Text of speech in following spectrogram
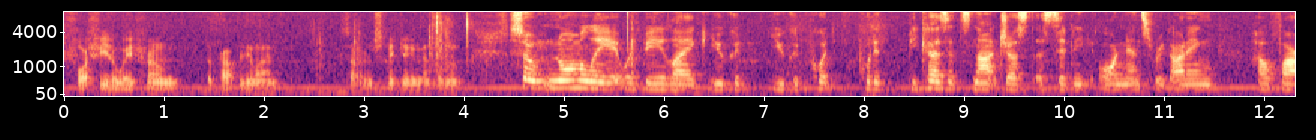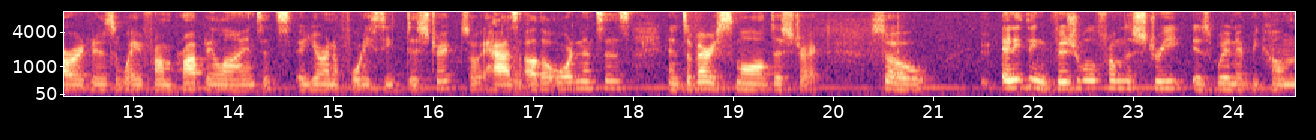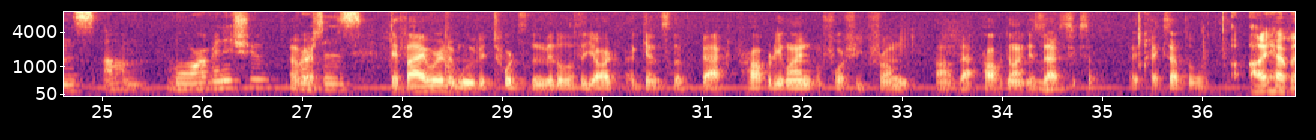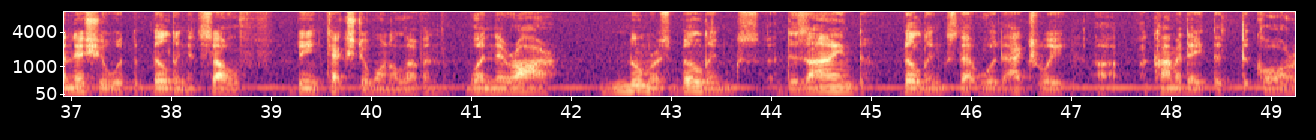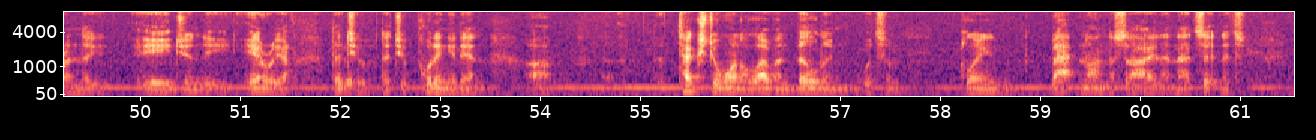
four feet away from the property line. Sorry, I'm just making a mental note. So normally it would be like you could, you could put, put it, because it's not just a city ordinance regarding how far it is away from property lines, it's, you're in a forty C district, so it has other ordinances, and it's a very small district. So anything visual from the street is when it becomes, um, more of an issue Okay. versus, If I were to move it towards the middle of the yard against the back property line, four feet from, uh, that property line, is that Mm-hmm. Accept- acceptable? I have an issue with the building itself being texture 111 when there are numerous buildings, designed buildings that would actually uh, accommodate the decor and the age and the area that you, that you're putting it in. Uh, Texture 111 building with some plain batten on the side and that's it, and it's,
